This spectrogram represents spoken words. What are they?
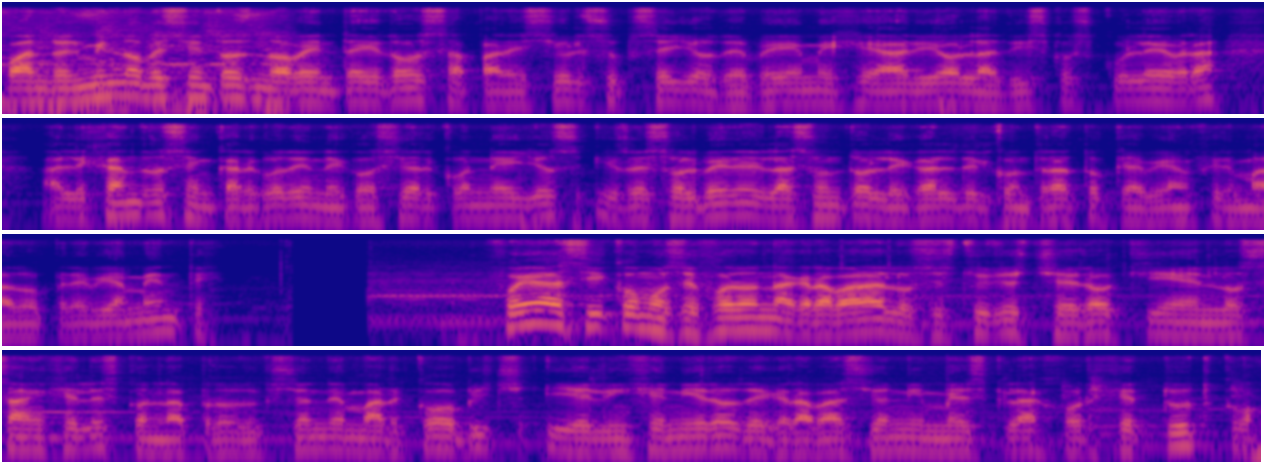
Cuando en 1992 apareció el subsello de BMG Ariola Discos Culebra, Alejandro se encargó de negociar con ellos y resolver el asunto legal del contrato que habían firmado previamente. Fue así como se fueron a grabar a los estudios Cherokee en Los Ángeles con la producción de Markovich y el ingeniero de grabación y mezcla Jorge Tutco.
